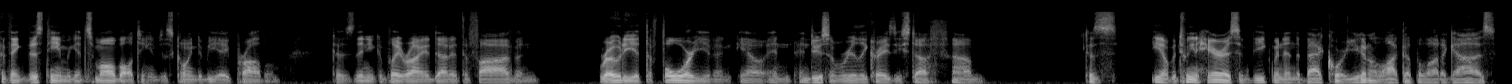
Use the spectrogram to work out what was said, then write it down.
I think this team against small ball teams is going to be a problem because then you can play Ryan Dunn at the five and Rohde at the four, even, you know, and and do some really crazy stuff. Um, because you know between Harris and Beekman in the backcourt, you're going to lock up a lot of guys,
